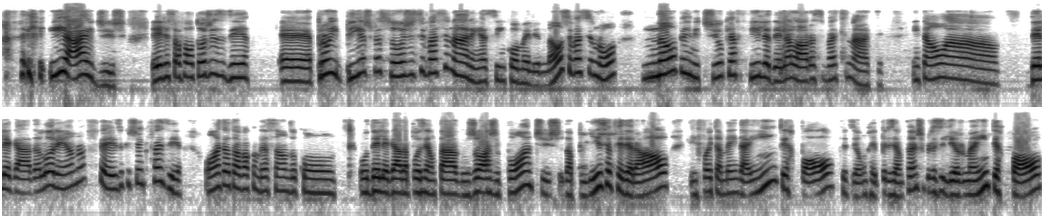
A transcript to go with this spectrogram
e AIDS. Ele só faltou dizer é, proibir as pessoas de se vacinarem, assim como ele não se vacinou, não permitiu que a filha dele, a Laura, se vacinasse. Então, a delegada Lorena fez o que tinha que fazer. Ontem eu estava conversando com o delegado aposentado Jorge Pontes, da Polícia Federal, e foi também da Interpol, quer dizer, um representante brasileiro na Interpol,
